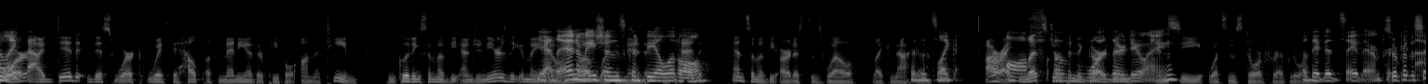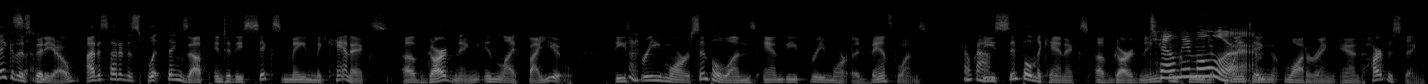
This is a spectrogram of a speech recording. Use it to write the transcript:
before, like. I did this work with the help of many other people on the team, including some of the engineers that you may Yeah, know the and love, like animations could be a and Ted, little- and some of the artists as well, like Naka. It's like All right, let's jump into they're gardening doing. and see what's in store for everyone. what they did say they're there. So, for the sake of this video, I decided to split things up into the six main mechanics of gardening in Life by You the Hmm. three more simple ones and the three more advanced ones. Okay. The simple mechanics of gardening Tell me include more. planting, watering, and harvesting,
